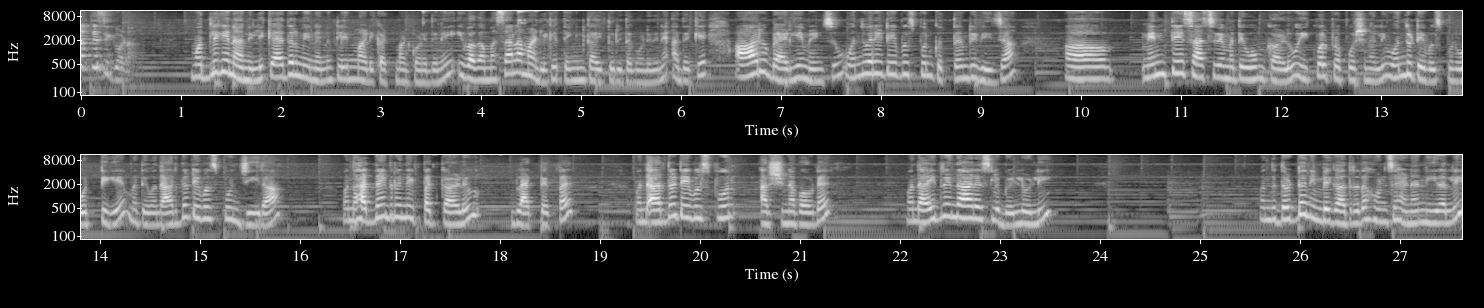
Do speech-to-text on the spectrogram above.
ಮತ್ತೆ ಸಿಗೋಣ. ಮೊದಲಿಗೆ ನಾನಿಲ್ಲಿ ಕ್ಯಾದರ್ ಮೀನನ್ನು ಕ್ಲೀನ್ ಮಾಡಿ ಕಟ್ ಮಾಡ್ಕೊಂಡಿದ್ದೀನಿ. ಇವಾಗ ಮಸಾಲ ಮಾಡಲಿಕ್ಕೆ ತೆಂಗಿನಕಾಯಿ ತುರಿ ತಗೊಂಡಿದ್ದೀನಿ. ಅದಕ್ಕೆ ಆರು ಬ್ಯಾಡಿಗೆ ಮೆಣಸು, ಒಂದೂವರೆ ಟೇಬಲ್ ಸ್ಪೂನ್ ಕೊತ್ತಂಬರಿ ಬೀಜ ಮೆಂತೆ, ಸಾಸಿವೆ ಮತ್ತು ಓಂಕಾಳು ಈಕ್ವಲ್ ಪ್ರಪೋರ್ಷನಲ್ಲಿ ಒಂದು ಟೇಬಲ್ ಸ್ಪೂನ್ ಒಟ್ಟಿಗೆ ಮತ್ತು ಒಂದು ಅರ್ಧ ಟೇಬಲ್ ಸ್ಪೂನ್ ಜೀರಾ, ಒಂದು ಹದಿನೈದರಿಂದ ಇಪ್ಪತ್ತು ಕಾಳು ಬ್ಲ್ಯಾಕ್ ಪೆಪ್ಪರ್, ಒಂದು ಅರ್ಧ ಟೇಬಲ್ ಸ್ಪೂನ್ ಅರಿಶಿನ ಪೌಡರ್, ಒಂದು ಐದರಿಂದ ಆರು ಹೆಸಲು ಬೆಳ್ಳುಳ್ಳಿ ಒಂದು ದೊಡ್ಡ ನಿಂಬೆ ಗಾತ್ರದ ಹುಣಸೆ ಹಣ್ಣ ನೀರಲ್ಲಿ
